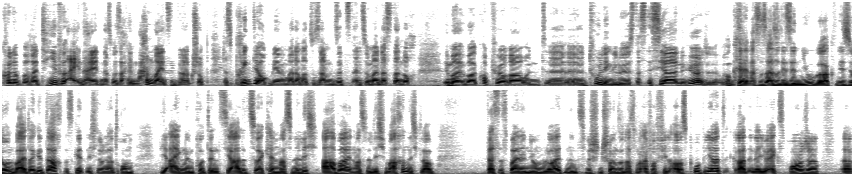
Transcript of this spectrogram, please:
kollaborative Einheiten, dass man sagt, wir machen mal jetzt einen Workshop. Das bringt ja auch mehr, wenn man da mal zusammensitzt, als wenn man das dann noch immer über Kopfhörer und äh, äh Tooling löst. Das ist ja eine Hürde. Und okay, das ist also diese New Work-Vision weitergedacht. Es geht nicht nur darum, die eigenen Potenziale zu erkennen, was will ich arbeiten, was will ich machen. Ich glaube, das ist bei den jungen Leuten inzwischen schon so, dass man einfach viel ausprobiert. Gerade in der UX-Branche äh,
